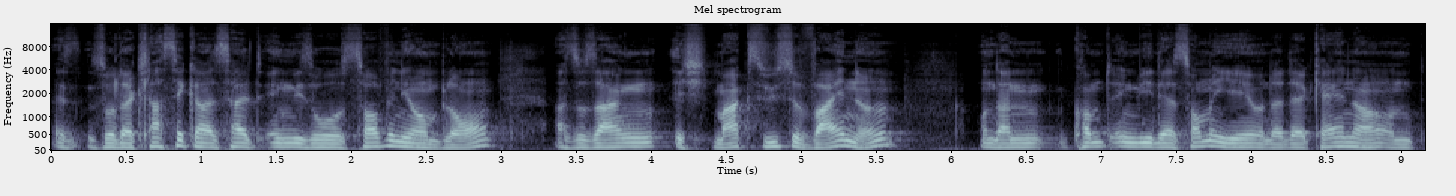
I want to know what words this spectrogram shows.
so der Klassiker ist halt irgendwie so Sauvignon Blanc. Also sagen, ich mag süße Weine Und dann kommt irgendwie der Sommelier oder der Kellner und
